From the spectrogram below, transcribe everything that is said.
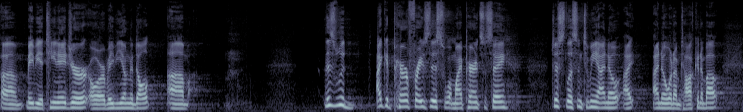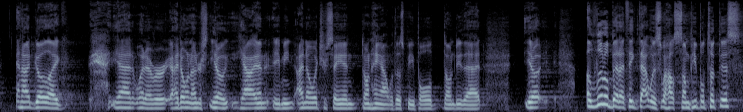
um, maybe a teenager or maybe young adult. Um, this would I could paraphrase this what my parents would say. Just listen to me. I know I, I know what I'm talking about, and I'd go like, yeah, whatever. I don't understand. You know, yeah. I, I mean, I know what you're saying. Don't hang out with those people. Don't do that. You know, a little bit, I think that was how some people took this.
